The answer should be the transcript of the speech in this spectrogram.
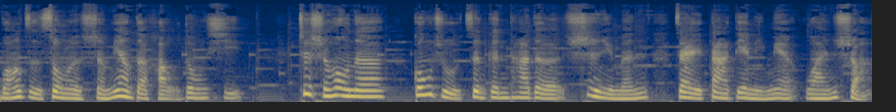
王子送了什么样的好东西。这时候呢，公主正跟她的侍女们在大殿里面玩耍，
